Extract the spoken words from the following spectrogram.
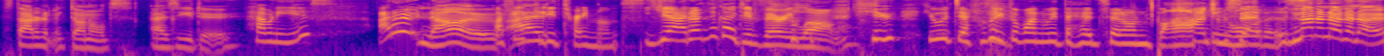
Started at McDonald's, as you do. How many years? I don't know. I think you did three months. Yeah, I don't think I did very long. You you were definitely the one with the headset on barking orders. No, no, no, no, no.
